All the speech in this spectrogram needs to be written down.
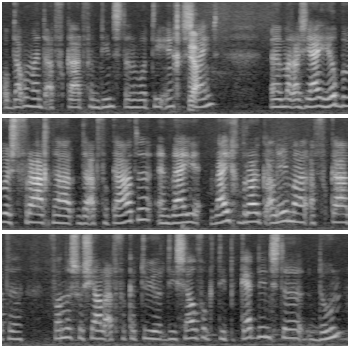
op- dat moment de advocaat van dienst en dan wordt die ingeseind. Eh, maar als jij heel bewust vraagt naar de advocaten en wij, wij gebruiken alleen maar advocaten van de sociale advocatuur die zelf ook die pakketdiensten doen,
